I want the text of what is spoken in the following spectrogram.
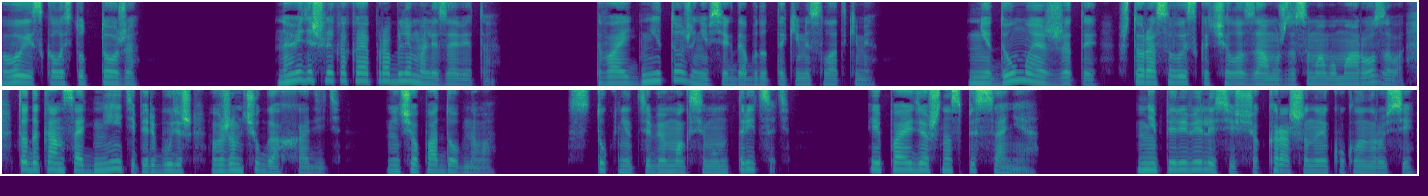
Выискалась тут тоже. Но видишь ли, какая проблема, Лизавета? Твои дни тоже не всегда будут такими сладкими. Не думаешь же ты, что раз выскочила замуж за самого Морозова, то до конца дней теперь будешь в жемчугах ходить? Ничего подобного. Стукнет тебе максимум тридцать, и пойдешь на списание. Не перевелись еще крашеные куклы на Руси,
